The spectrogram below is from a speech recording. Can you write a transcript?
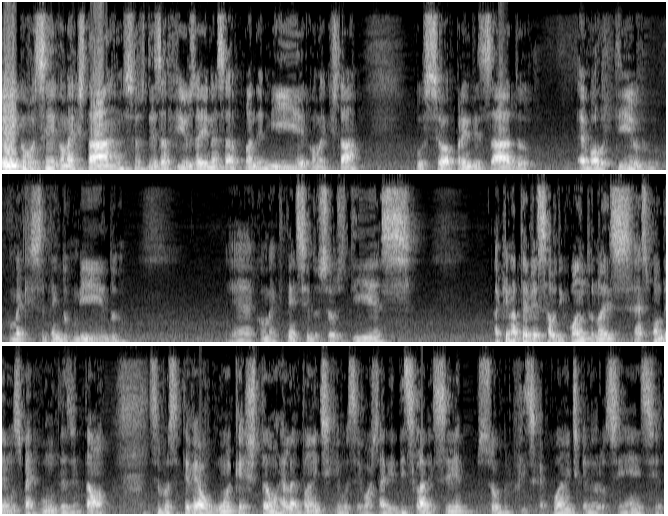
E aí com você, como é que está? Seus desafios aí nessa pandemia, como é que está o seu aprendizado evolutivo? Como é que você tem dormido? É, como é que tem sido os seus dias? Aqui na TV Saúde Quanto nós respondemos perguntas, então se você tiver alguma questão relevante que você gostaria de esclarecer sobre física quântica, neurociência,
